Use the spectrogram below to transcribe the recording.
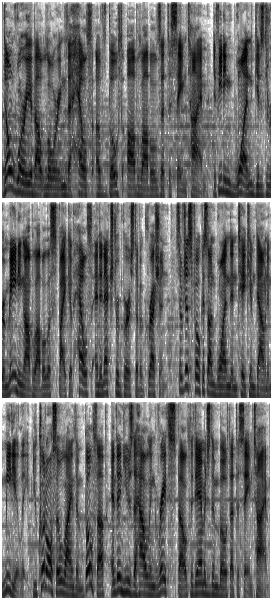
Don't worry about lowering the health of both Oblobbles at the same time. Defeating one gives the remaining Oblobble a spike of health and an extra burst of aggression, so just focus on one and take him down immediately. You could also line them both up and then use the Howling Wraith spell to damage them both at the same time.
